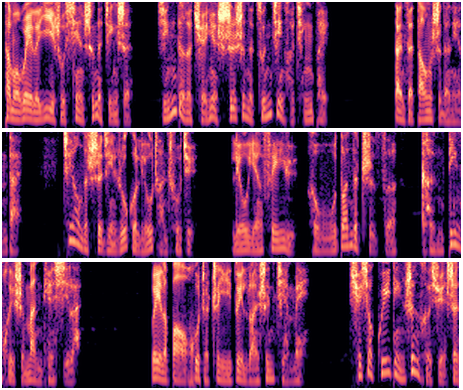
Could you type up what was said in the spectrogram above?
她们为了艺术献身的精神，赢得了全院师生的尊敬和钦佩。但在当时的年代，这样的事情如果流传出去，流言蜚语和无端的指责肯定会是漫天袭来。为了保护着这一对孪生姐妹，学校规定任何学生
